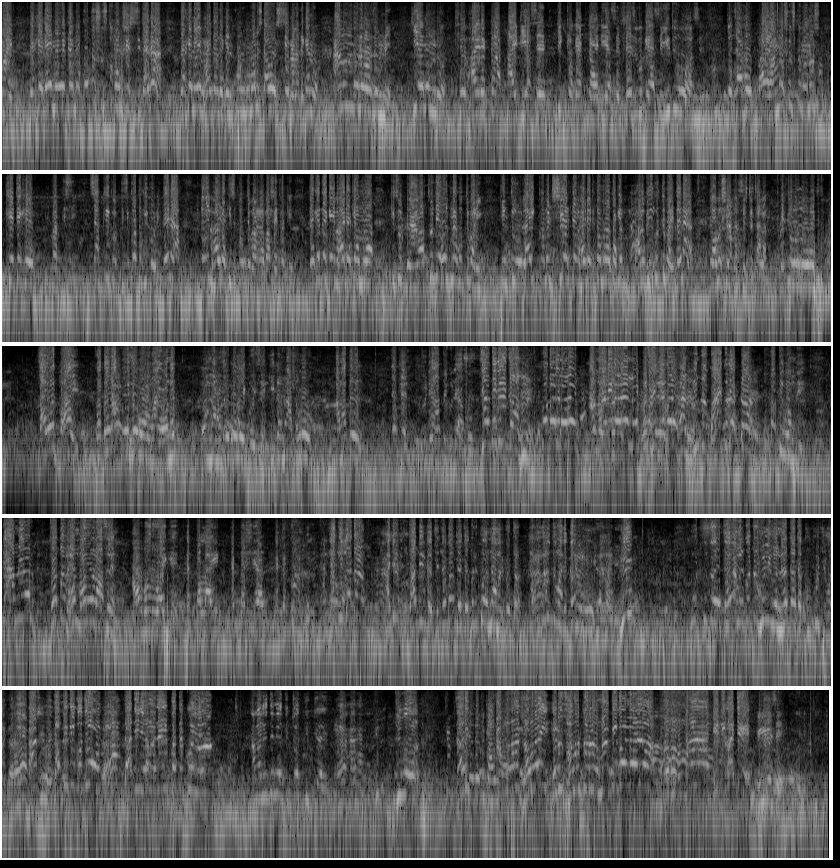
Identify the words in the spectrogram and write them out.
ভাই। আমরা সুস্থ মানুষ আমরা সুস্থ মানুষ, খেটে খেয়ে পারতেছি, চাকরি করতেছি, কত কি করি, তাই না? এই ভাইটা কিছু করতে পারে না, বাসায় থাকে। দেখে দেখে এই ভাইটাকে আমরা কিছু অর্থ দিয়ে হেল্প না করতে পারি। কিন্তু লাইক কমেন্ট শেয়ার দিয়ে ভাইটাকে তো আমরা তাকে ভালো কিছু করতে পারি তাই না? তো অবশ্যই আপনার চেষ্টা চালান। একটু আমার বড় ভাই কিছু বলবে। যাই হোক ভাই কথাটা কইছে বড় ভাই অনেক মন মানুষের তলেই কইছে। কি কারণে? আসলে আমাদের দেখেন দুইটা হাতে গুলি আছে। যেদিকে যান কোথায় মারেন আর মারি মারেন কিন্তু ভাইগুলো একটা প্রতিবন্ধী। তে যত ভ্যান ভালোর আছেন। আমার বড় ভাইকে একটা লাইক একটা শেয়ার একটা কমেন্ট করুন। নাকি দাদা? আগে দাদির কাছে যে যেগুলি না আমার কথা? তোমার আমার কথা না দাদা কুকুচু হয়। দাদি কি কুচু দাদি আমার এই কথা কই আমার এই দিনে একটু চটকি যায় যাই। সবাই একটু সাপোর্ট করো না কি ঠিক আছে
